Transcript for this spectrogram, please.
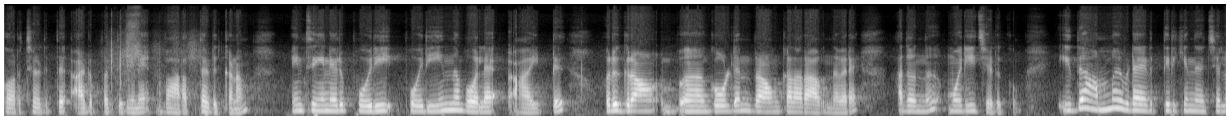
കുറച്ചെടുത്ത് അടുപ്പത്തിങ്ങനെ വറുത്തെടുക്കണം. മീൻസ് ഇങ്ങനെ ഒരു പൊരി പൊരിയുന്ന പോലെ ആയിട്ട് ഒരു ഗ്രൗ ഗോൾഡൻ ബ്രൗൺ കളർ ആവുന്നവരെ അതൊന്ന് മൊരിയിച്ചെടുക്കും. ഇത് അമ്മ ഇവിടെ എടുത്തിരിക്കുന്നത് വെച്ചാൽ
